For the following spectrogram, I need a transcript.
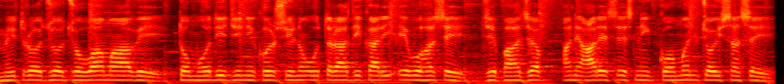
મિત્રો, જો જોવામાં આવે તો મોદીજીની ખુરશીનો ઉત્તરાધિકારી એવો હશે જે ભાજપ અને આરએસએસની કોમન ચોઇસ હશે.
